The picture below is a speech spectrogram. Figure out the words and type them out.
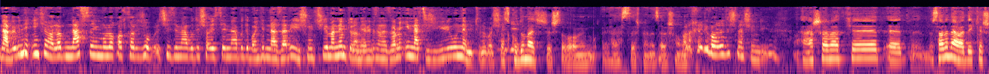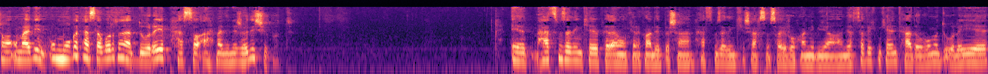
نه ببینید این که حالا نفس این ملاقات کار جبر... چیزی نبوده شایسته ای نبوده با اینکه نظر ایشون چیه من نمی‌تونم یعنی به نظر من این نتیجه گیری اون نمی‌تونه باشه. از کدوم وجه اشتباه هستش به نظر شما؟ حالا خیلی واردش نشین دیگه. هر شود که سال 90 که شما اومدین اون موقع تصورتون از دوره پسا احمدی نژادی چی بود؟ حدس می‌زدین که پدر ممکنه کاندید بشن؟ حدس می‌زدین که شخص سای روحانی بیان؟ یا فکر می‌کردین تداوم دوره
